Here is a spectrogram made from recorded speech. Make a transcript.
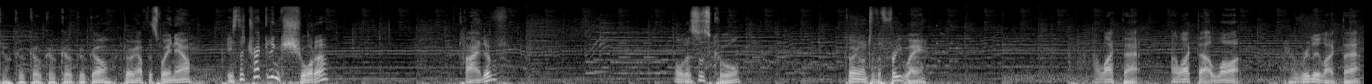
Go, go, go, go, go, go, go. Going up this way now. Is the track getting shorter? Kind of. Oh, this is cool. Going onto the freeway. I like that. I like that a lot. I really like that.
